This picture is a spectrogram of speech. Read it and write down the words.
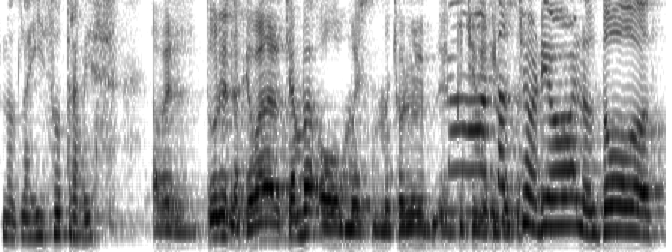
Nos la hizo otra vez. A ver, ¿tú eres la que va a dar chamba o me, me choreó el, el pinche viejito? nos choreó a los dos.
